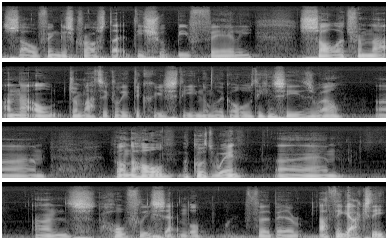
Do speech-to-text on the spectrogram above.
So fingers crossed that they should be fairly solid from that, and that'll dramatically decrease the number of goals they can see as well. Um, but on the whole, a good win, um, and hopefully setting up for a bit of. I think actually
